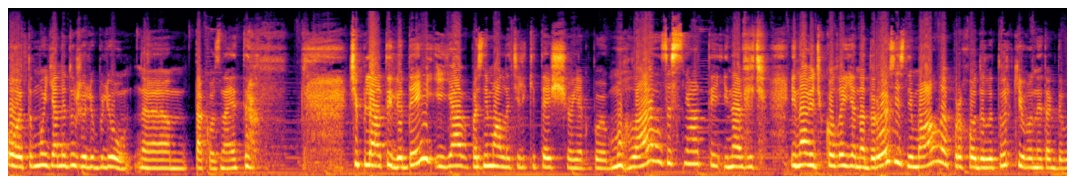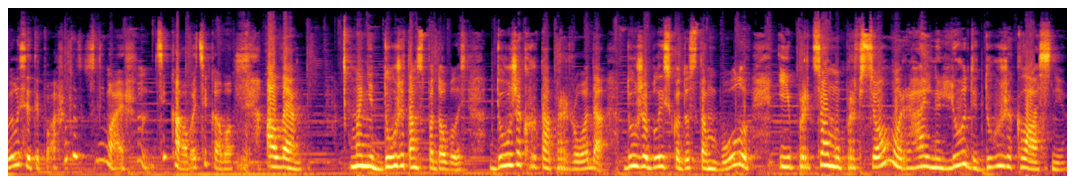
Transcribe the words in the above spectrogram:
О, тому я не дуже люблю ем, так, знаєте чіпляти людей, і я познімала тільки те, що якби могла засняти, і навіть і навіть коли я на дорозі знімала, проходили турки, вони так дивилися, типу, а що ти тут знімаєш? Хм, цікаво, цікаво. Але. Мені дуже там сподобалось. Дуже крута природа, дуже близько до Стамбулу, і при цьому, при всьому, реально люди дуже класні.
